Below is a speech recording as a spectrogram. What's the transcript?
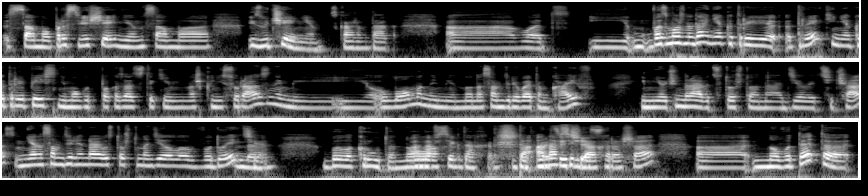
самопросвещением, самоизучением, скажем так. А, вот. И, возможно, да, некоторые треки, некоторые песни могут показаться такими немножко несуразными и ломанными, но на самом деле в этом кайф. И мне очень нравится то, что она делает сейчас. Мне на самом деле нравилось то, что она делала в дуэте. Да было круто, но... Она всегда хороша. Да, она всегда честно. хороша, а, но вот это,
